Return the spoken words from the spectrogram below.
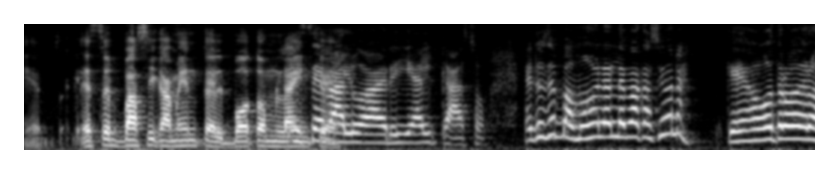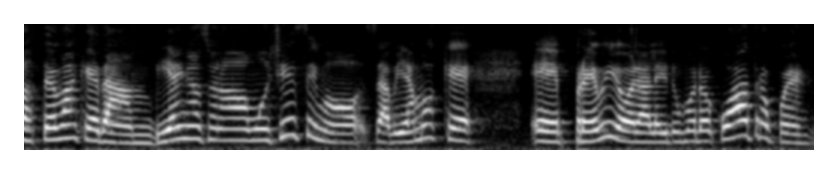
Ese es básicamente el bottom line. Y se evaluaría el caso. Entonces vamos a hablar de vacaciones, que es otro de los temas que también ha sonado muchísimo. Sabíamos que eh, previo a la ley número 4, pues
